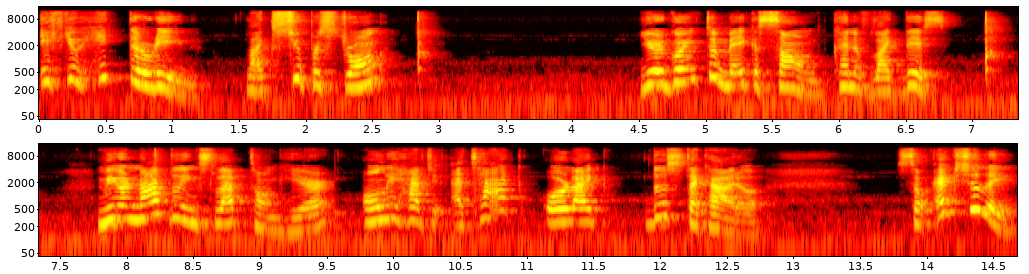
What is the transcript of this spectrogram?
If you hit the reed like super strong, you're going to make a sound kind of like this. We are not doing slap tongue here, only have to attack or like do staccato. So actually,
